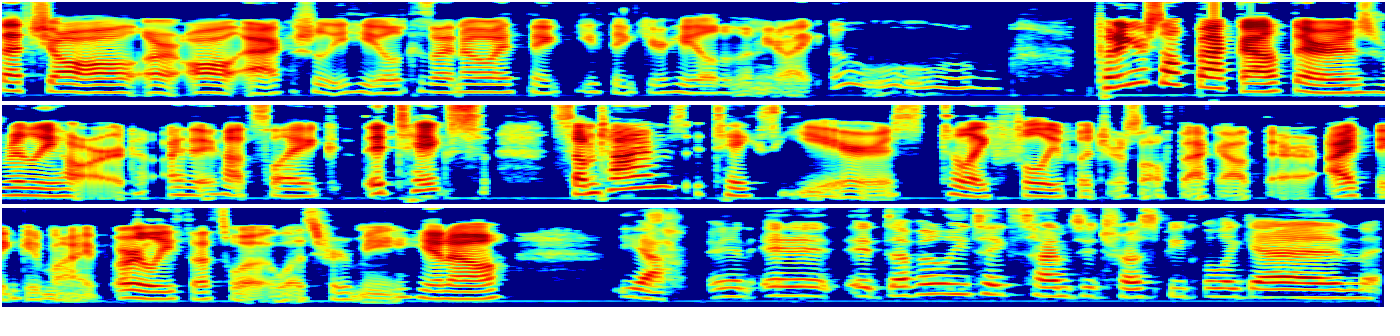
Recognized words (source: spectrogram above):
that y'all are all actually healed because I know I think you think you're healed and then you're like, oh. Putting yourself back out there is really hard. I think that's like it takes sometimes it takes years to like fully put yourself back out there. I think in my or at least that's what it was for me, you know? Yeah, and it it definitely takes time to trust people again.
